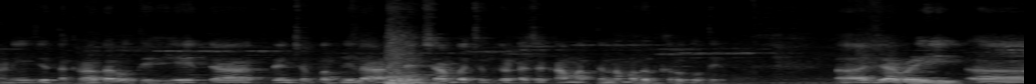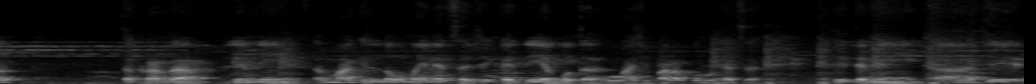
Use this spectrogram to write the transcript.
आणि जे तक्रारदार होते हे त्या त्यांच्या पत्नीला आणि त्यांच्या बचत गटाच्या कामात त्यांना मदत करत होते. ज्यावेळी तक्रारदार यांनी मागील नऊ महिन्याचं जे काही देयक होतं भाजीपाला पुरवठ्याचं ते त्यांनी जे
